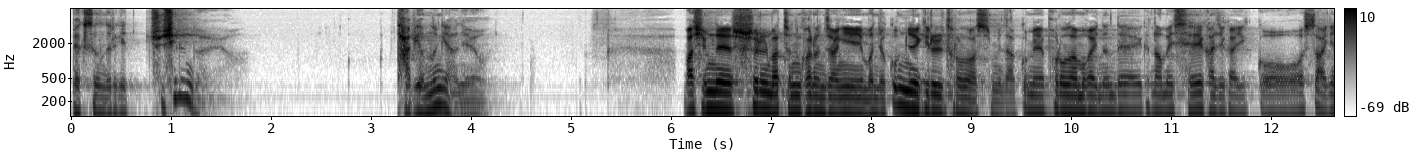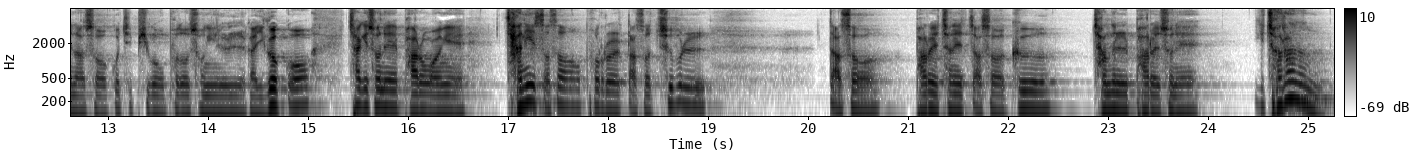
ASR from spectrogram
백성들에게 주시는 거예요. 답이 없는 게 아니에요. 마침내 수술을 맡은 관원장이 먼저 꿈 얘기를 털어놓았습니다. 꿈에 포로나무가 있는데 그 나무에 세 가지가 있고 싹이 나서 꽃이 피고 포도송이가 익었고 자기 손에 바로왕의 잔이 있어서 포로를 따서 즙을 따서 바로의 잔에 짜서 그 잔을 바로의 손에 전하는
